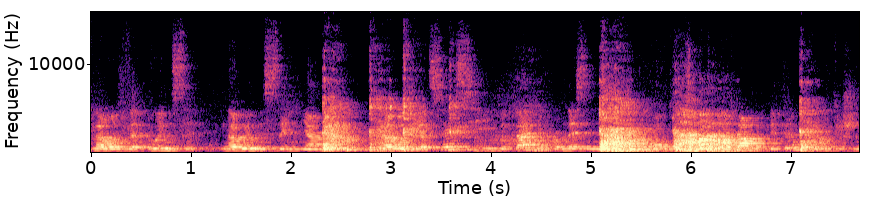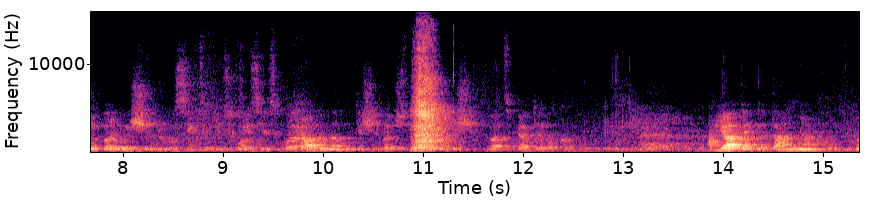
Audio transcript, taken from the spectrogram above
на розгляд на винесення на розгляд сесії питання про внесення програми підтримки внутрішньо переміщених осіб Садівської сільської ради на 2024-2025 роки. П'яте питання. Е,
